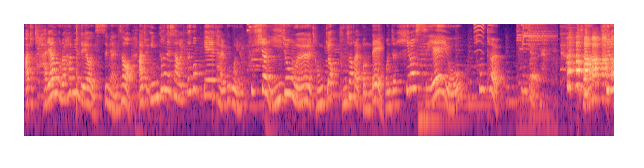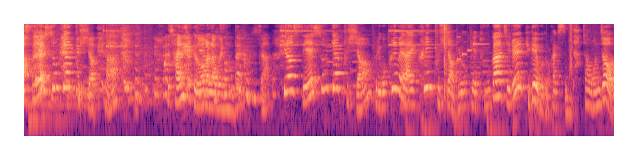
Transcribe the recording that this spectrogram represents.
아주 다량으로 함유되어 있으면서 아주 인터넷상을 뜨겁게 달구고 있는 쿠션 2종을 전격 분석할 건데 먼저 히러스의 요 솜털 자, 히로스의 숨결 쿠션. 자, 자연스럽게 넘어가려고 했는데. 자, 히로스의 숨결 쿠션, 그리고 프리메라의 크림 쿠션. 이렇게 두 가지를 비교해 보도록 하겠습니다. 자, 먼저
